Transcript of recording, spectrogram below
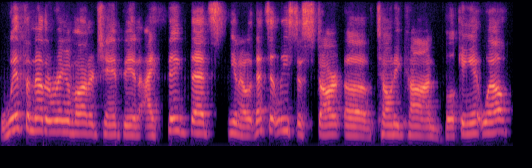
with another Ring of Honor champion. I think that's you know that's at least a start of Tony Khan booking it well.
